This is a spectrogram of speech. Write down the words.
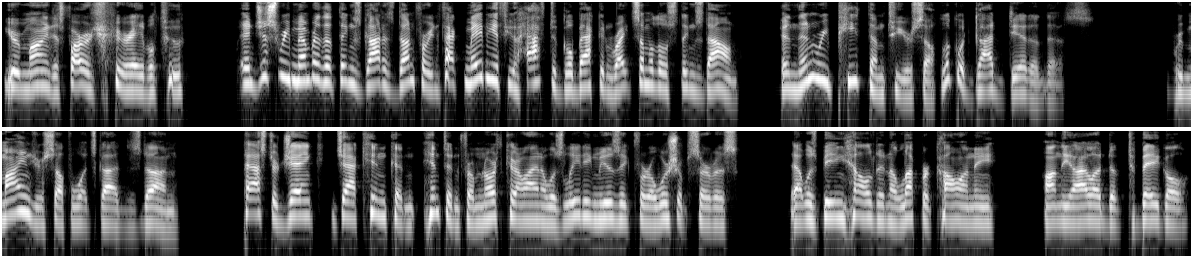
your mind as far as you're able to and just remember the things God has done for you. In fact, maybe if you have to go back and write some of those things down, and then repeat them to yourself. Look what God did in this. Remind yourself of what God has done. Pastor Jack, Jack Hinton, Hinton from North Carolina was leading music for a worship service that was being held in a leper colony on the island of Tobago.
